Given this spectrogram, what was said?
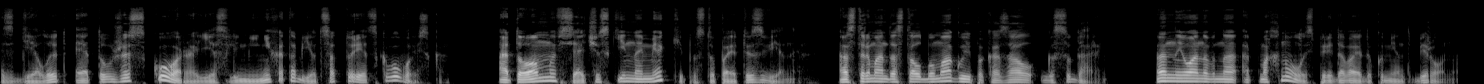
сделают это уже скоро, если Миних отобьется от турецкого войска. О том всяческие намеки поступают из Вены. Астерман достал бумагу и показал государынь. Анна Иоанновна отмахнулась, передавая документ Берону.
